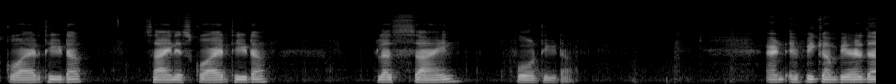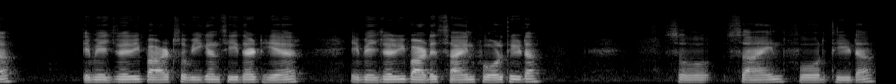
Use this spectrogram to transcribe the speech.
square theta sine square theta plus sine 4 theta. And if we compare the imaginary part so we can see that here imaginary part is sine 4 theta. So sine 4 theta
